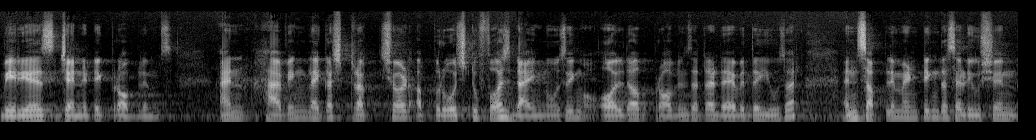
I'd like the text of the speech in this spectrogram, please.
various genetic problems. And having like a structured approach to first diagnosing all the problems that are there with the user and supplementing the solution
